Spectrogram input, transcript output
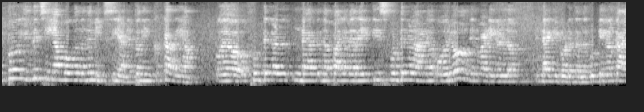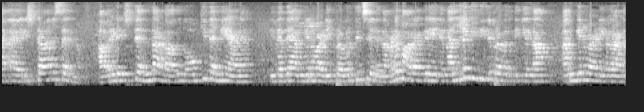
ഇപ്പോൾ ഇത് ചെയ്യാൻ പോകുന്നത് മിക്സിയാണ്. ഇപ്പൊ നിങ്ങൾക്ക് അറിയാം ഫുഡുകൾ ഉണ്ടാക്കുന്ന പല വെറൈറ്റീസ് ഫുഡുകളാണ് ഓരോ അംഗൻവാടികളിലും ഉണ്ടാക്കി കൊടുക്കുന്നത്. കുട്ടികൾക്ക് ഇഷ്ടാനുസരണം അവരുടെ ഇഷ്ടം എന്താണോ അത് നോക്കി തന്നെയാണ് ഇന്നത്തെ അംഗൻവാടി പ്രവർത്തിച്ചു വരുന്നത്. നമ്മുടെ മാറാക്കരയിൽ നല്ല രീതിയിൽ പ്രവർത്തിക്കുന്ന അംഗൻവാടികളാണ്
